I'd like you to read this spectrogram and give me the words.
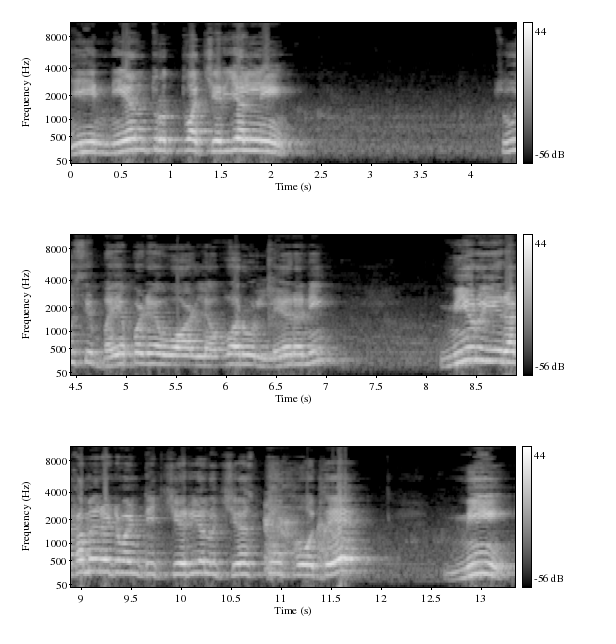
ఈ నియంతృత్వ చర్యల్ని చూసి భయపడే వాళ్ళెవ్వరూ లేరని మీరు ఈ రకమైనటువంటి చర్యలు చేస్తూ పోతే మీ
